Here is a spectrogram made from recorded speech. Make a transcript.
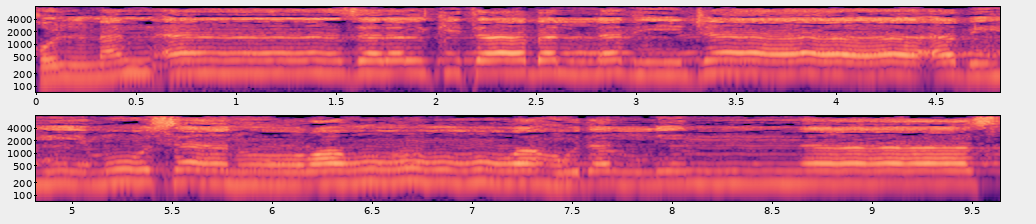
قل من أنزل الكتاب الذي جاء به موسى نورا وهدى للناس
